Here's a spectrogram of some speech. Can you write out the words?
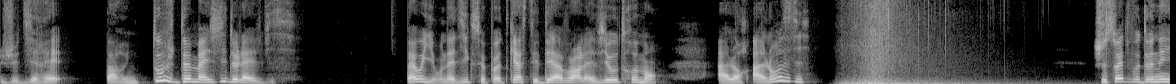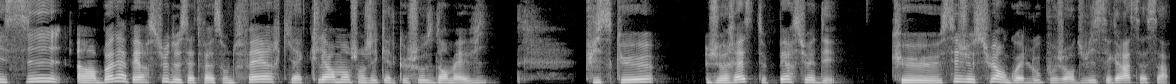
je dirais, par une touche de magie de la vie. Bah oui, on a dit que ce podcast aidait à voir la vie autrement. Alors allons-y. Je souhaite vous donner ici un bon aperçu de cette façon de faire qui a clairement changé quelque chose dans ma vie, puisque je reste persuadée que si je suis en Guadeloupe aujourd'hui, c'est grâce à ça.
